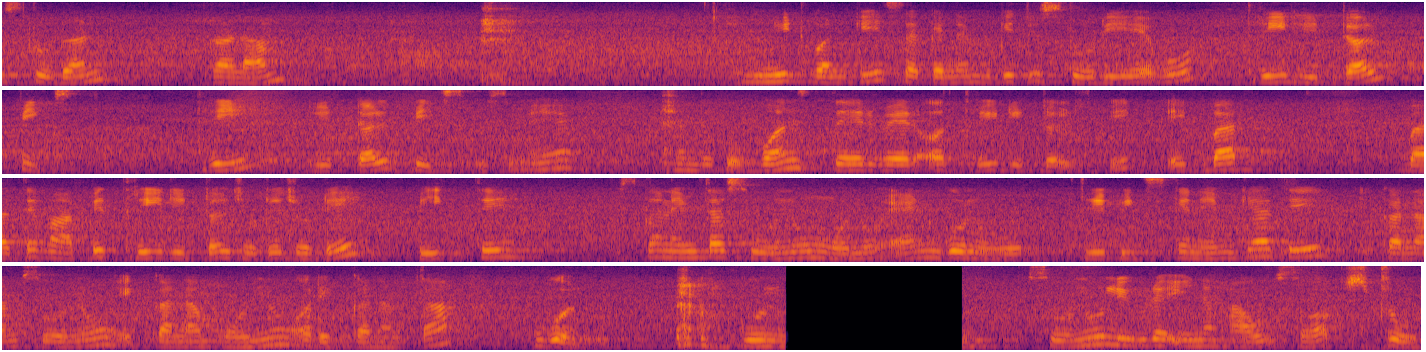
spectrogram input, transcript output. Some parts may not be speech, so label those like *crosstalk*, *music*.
Student प्रणाम unit one की second M की जो स्टोरी है वो three little pigs three little pigs इसमें देखो वंस देर वेर और थ्री लिटल पिग एक बार बात है, वहाँ पे थ्री लिटल छोटे छोटे पिक थे। उसका नेम था सोनू, मोनू एंड गोनू। वो थ्री पिक्स के नेम क्या थे? एक का नाम सोनू, एक का नाम मोनू और एक का नाम था Gonu. *coughs* Gonu. Sonu lived in house of straw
